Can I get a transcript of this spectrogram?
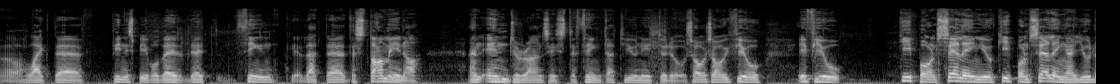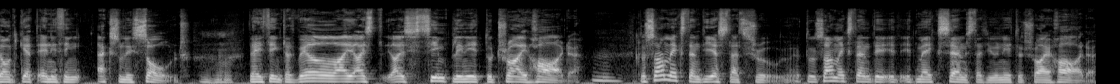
uh, like the Finnish people, they, they think that the, the stamina and endurance is the thing that you need to do. So so if you if you keep on selling, you keep on selling, and you don't get anything actually sold. They think that well, I, I, st- I simply need to try harder. To some extent, yes, that's true. To some extent, it, it makes sense that you need to try harder.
